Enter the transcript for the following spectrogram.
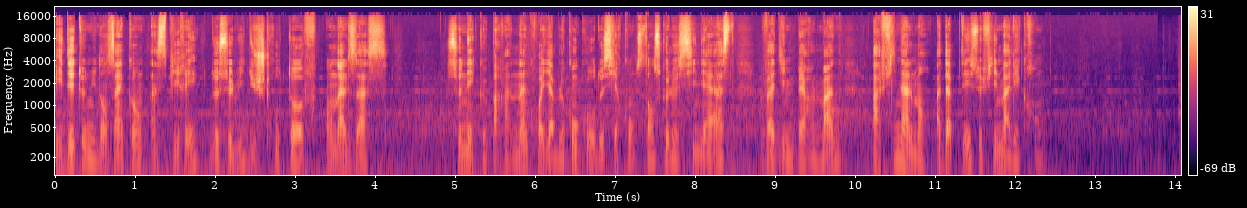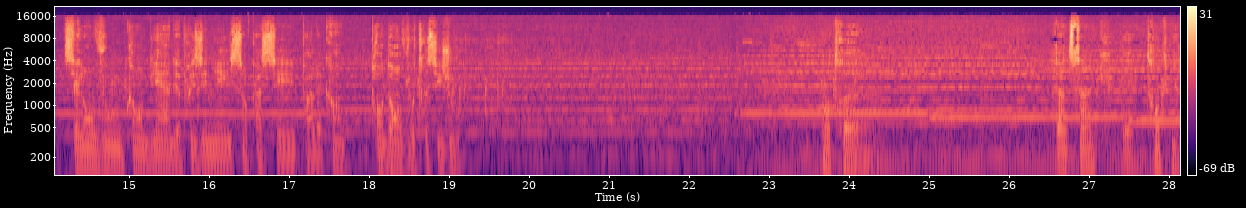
est détenu dans un camp inspiré de celui du Struthof en Alsace ce n'est que par un incroyable concours de circonstances que le cinéaste Vadim Perlman a finalement adapté ce film à l'écran. Selon vous, combien de prisonniers sont passés par le camp pendant votre séjour? Entre 25 et 30 000.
